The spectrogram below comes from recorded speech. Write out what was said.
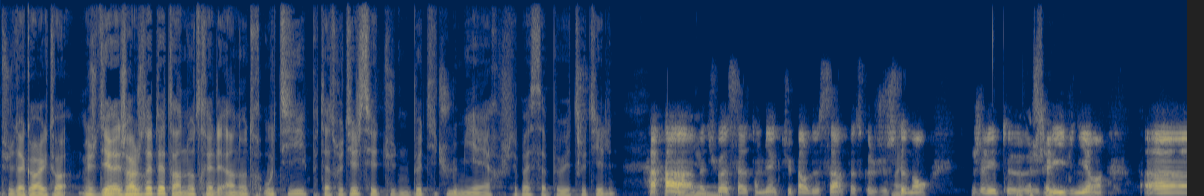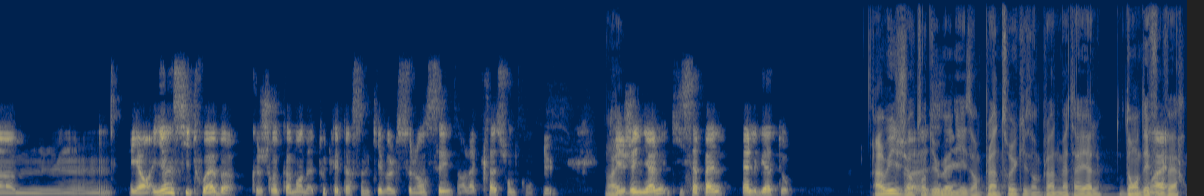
Je suis d'accord avec toi. Mais je dirais, je rajouterais peut-être un autre, un autre outil, peut-être utile, c'est une petite lumière. Je sais pas si ça peut être utile. Ah, ah bah, tu vois, ça tombe bien que tu parles de ça parce que justement, j'allais te, j'allais y venir. Euh, et alors, il y a un site web que je recommande à toutes les personnes qui veulent se lancer dans la création de contenu, qui est génial, qui s'appelle Elgato. Ah oui, j'ai euh, entendu, ils ont plein de trucs, ils ont plein de matériel, dont des fonds verts.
